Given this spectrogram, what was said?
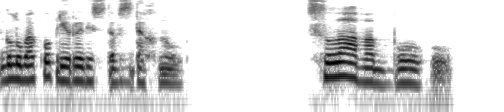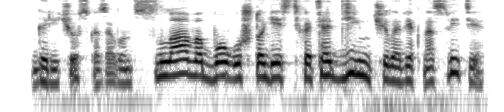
глубоко прерывисто вздохнул. «Слава Богу!» — горячо сказал он. «Слава Богу, что есть хоть один человек на свете,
